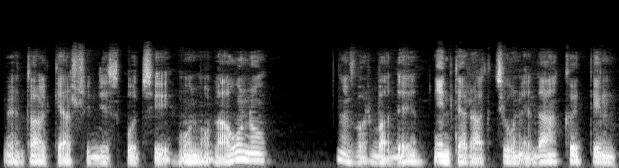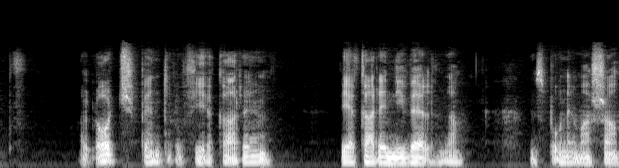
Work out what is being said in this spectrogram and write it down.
eventual chiar și discuții unul la unul, e vorba de interacțiune, da? Cât timp aloci pentru fiecare, fiecare nivel, da? Spunem așa.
